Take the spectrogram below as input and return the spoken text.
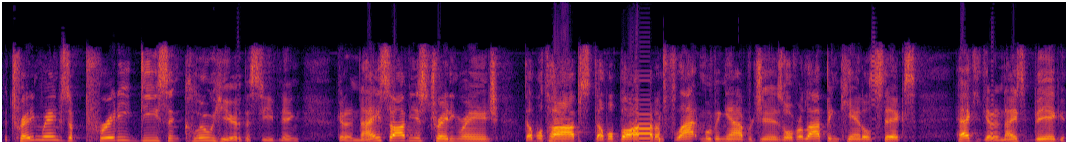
The trading range is a pretty decent clue here this evening. Got a nice obvious trading range, double tops, double bottoms, flat moving averages, overlapping candlesticks. Heck, you got a nice big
